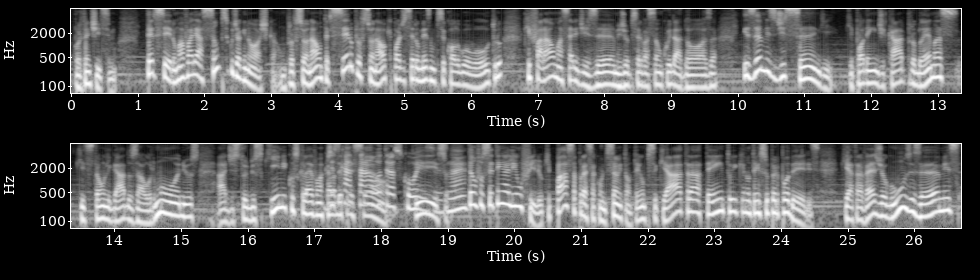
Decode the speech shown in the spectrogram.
Importantíssimo. Terceiro, uma avaliação psicodiagnóstica. Um profissional, um terceiro profissional, que pode ser o mesmo psicólogo ou outro, que fará uma série de exames de observação cuidadosa. Exames de sangue, que podem indicar problemas que estão ligados a hormônios, a distúrbios químicos que levam àquela Descartar depressão. outras coisas, Isso. né? Então você tem ali um filho que passa por essa condição, então tem um psiquiatra atento e que não tem superpoderes, que através de alguns exames,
